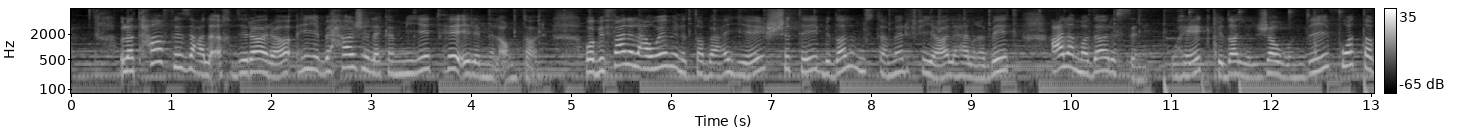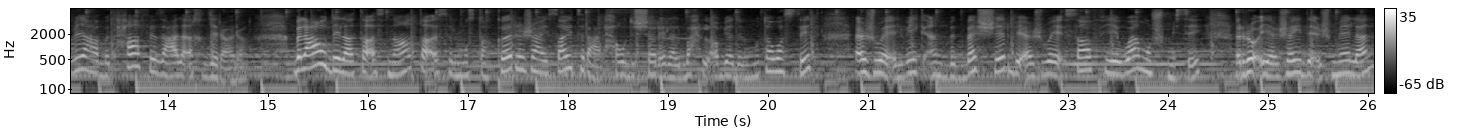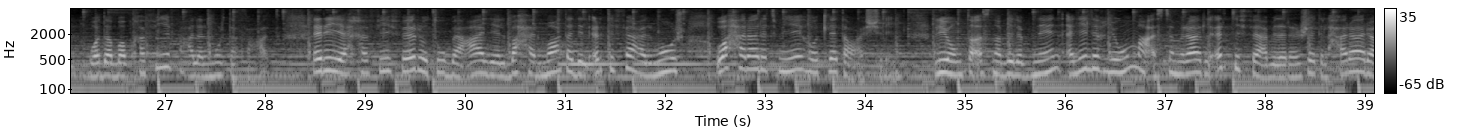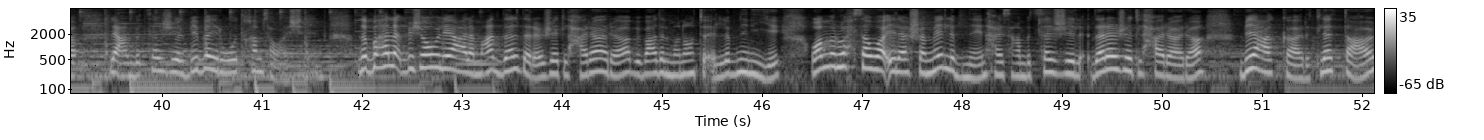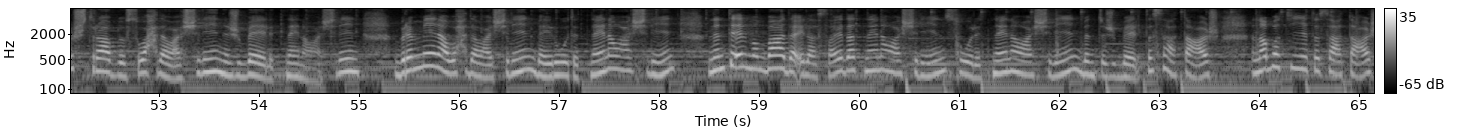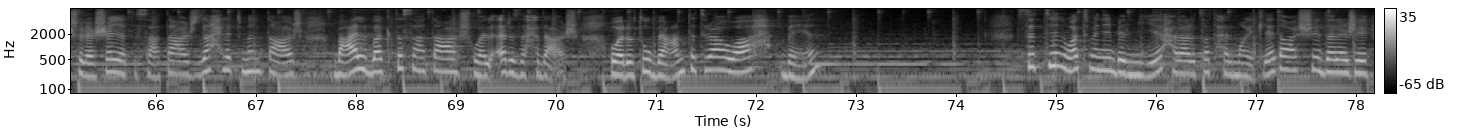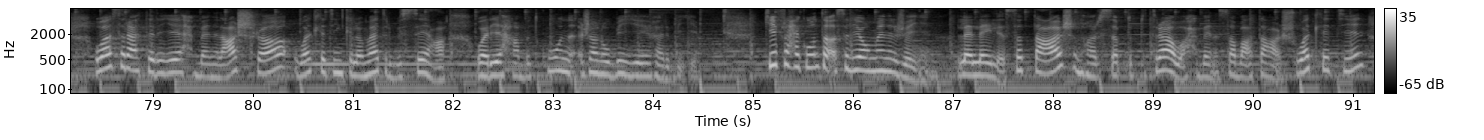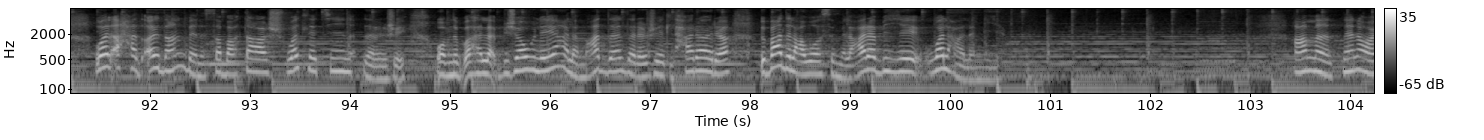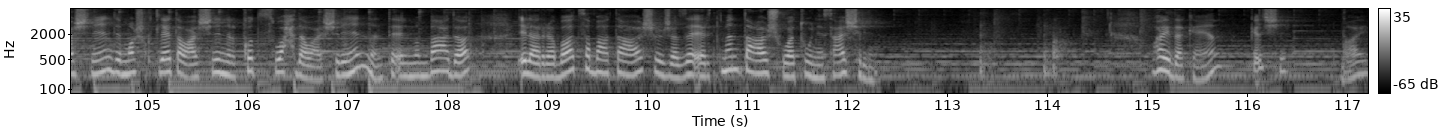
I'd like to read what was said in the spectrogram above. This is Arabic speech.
ولتحافظ على اخضرارها هي بحاجة لكميات هائلة من الأمطار. وبفعل العوامل الطبيعية الشتاء بضل مستمر فيها لهالغابات على مدار السنة. وهيك بضل الجو نظيف والطبيعة بتحافظ على اخضرارها بالعودة لطقسنا طقس المستقر رجع يسيطر على الحوض الشرقي للبحر الأبيض المتوسط. أجواء الويك أند بتبشر بأجواء صافية ومشمسة. الرؤية جيدة إجمالا وضباب خفيف على المرتفعات. رياح خفيفة رطوبة عالية البحر معتدل ارتفاع الموج وحرارة مياهه 23 اليوم طقسنا بلبنان قليل غيوم مع استمرار الارتفاع بدرجات الحرارة اللي عم بتسجل ببيروت 25 نبقى هلأ بجولة على معدل درجات الحرارة ببعض المناطق اللبنانية ومنروح سوا إلى شمال لبنان حيث عم بتسجل درجة الحرارة بعكار 13 طرابلس 21 جبال 22 برمانة 21 بيروت 22 ننتقل من بعدها إلى صيدا 22 صور 22 بنت جبال 19 نبطية 19 رشاية 19 زحلة 18 بعلبك 19 والأرز 11 والرطوبة عم تتراوح. بين 60 و 80% حرارة سطح الماء 23 درجة وسرعة الرياح بين ال 10 و 30 كم بالساعة والرياح عم بتكون جنوبية غربية. كيف رح يكون طقس اليومين الجايين؟ لليلة 16 نهار السبت بتتراوح بين 17 و 30 والأحد أيضا بين 17 و 30 درجة. وبنبقى هلأ بجولة على معدل درجات الحرارة ببعض العواصم العربية والعالمية. عمان 22 دمشق 23 القدس 21 ننتقل من بعدها إلى الرباط 17 الجزائر 18 وتونس 20 وهيدا كان كل شيء باي.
